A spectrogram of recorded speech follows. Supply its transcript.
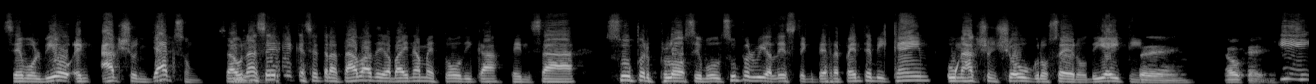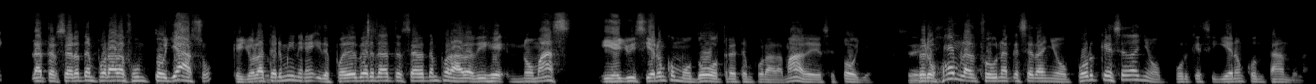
se volvió en Action Jackson. O sea, una serie que se trataba de vaina metódica, pensar, super plausible, super realistic. De repente became un action show grosero, The 18. Sí. Ok. Y la tercera temporada fue un tollazo, que yo la terminé y después de ver la tercera temporada dije, no más. Y ellos hicieron como dos o tres temporadas más de ese tollo. Sí. Pero Homeland fue una que se dañó. ¿Por qué se dañó? Porque siguieron contándola.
